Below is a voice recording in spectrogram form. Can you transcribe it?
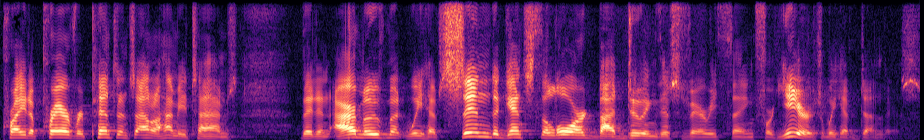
prayed a prayer of repentance, I don't know how many times, that in our movement we have sinned against the Lord by doing this very thing. For years we have done this.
